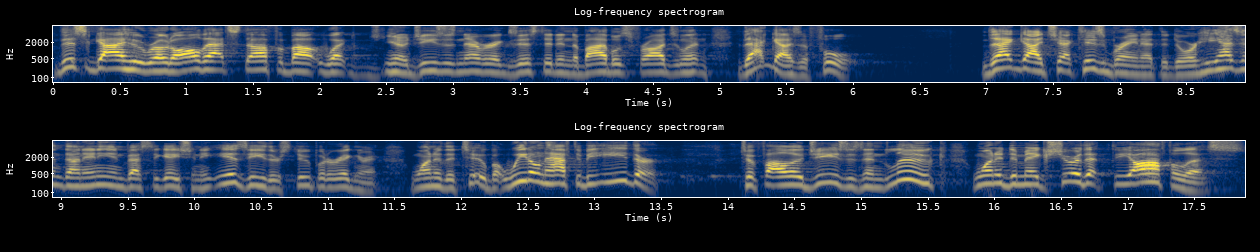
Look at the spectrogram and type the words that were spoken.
this guy who wrote all that stuff about what, you know, Jesus never existed and the Bible's fraudulent, that guy's a fool. That guy checked his brain at the door. He hasn't done any investigation. He is either stupid or ignorant, one of the two. But we don't have to be either to follow Jesus. And Luke wanted to make sure that Theophilus,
